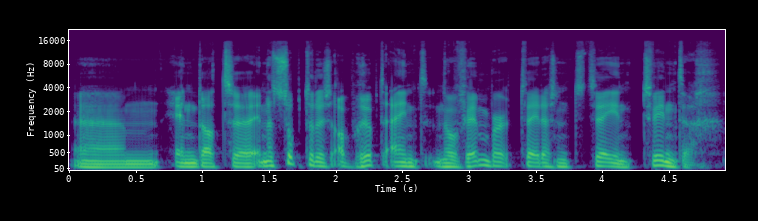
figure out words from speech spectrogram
Um, en, dat, uh, en dat stopte dus abrupt eind november 2022.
